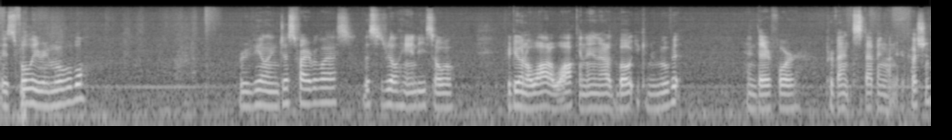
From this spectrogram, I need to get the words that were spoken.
is fully removable revealing just fiberglass. This is real handy so if you're doing a lot of walking in and out of the boat you can remove it and therefore prevent stepping on your cushion.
